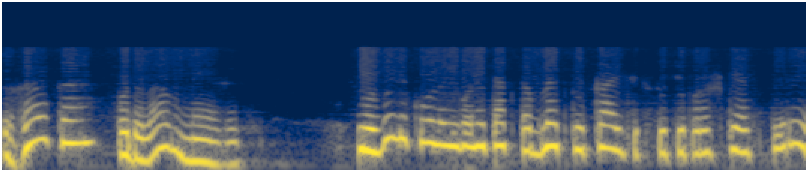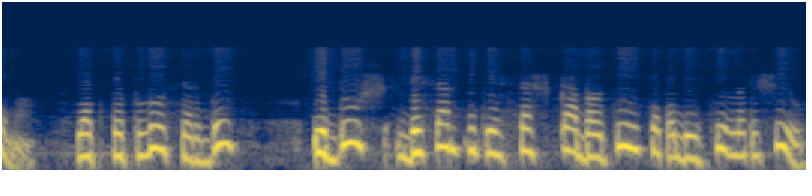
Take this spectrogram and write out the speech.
Галка подолав нежить і вилікувала його не так таблетки кальциксу чи порошки аспірину, як тепло сердець і душ десантників Сашка Балтійця та бійців Латишів.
